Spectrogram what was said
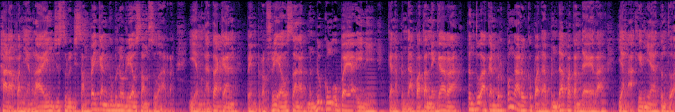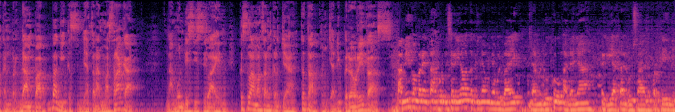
Harapan yang lain justru disampaikan Gubernur Riau Samsuar. Ia mengatakan Pemprov Riau sangat mendukung upaya ini karena pendapatan negara tentu akan berpengaruh kepada pendapatan daerah yang akhirnya tentu akan berdampak bagi kesejahteraan masyarakat. Namun di sisi lain, keselamatan kerja tetap menjadi prioritas. Kami pemerintah Provinsi Riau tentunya menyambut baik dan mendukung adanya kegiatan usaha seperti ini.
